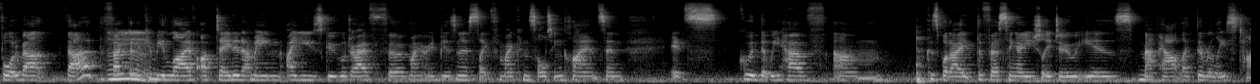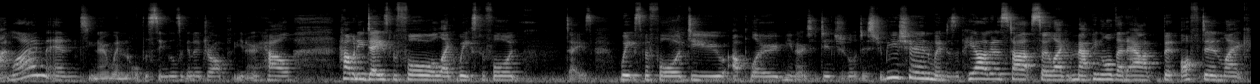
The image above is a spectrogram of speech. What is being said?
thought about that. The fact that it can mm. be live updated. I mean, I use Google Drive for my own business, like for my consulting clients, and it's good that we have. Um, because what I the first thing I usually do is map out like the release timeline and you know when all the singles are going to drop. You know how how many days before, like weeks before, days weeks before do you upload you know to digital distribution when does the pr going to start so like mapping all that out but often like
